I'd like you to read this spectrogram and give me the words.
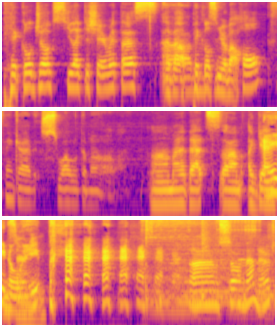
pickle jokes you like to share with us about Um, pickles in your butthole? I think I've swallowed them all. Um, uh, that's um again Anally. Um, so on that note,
